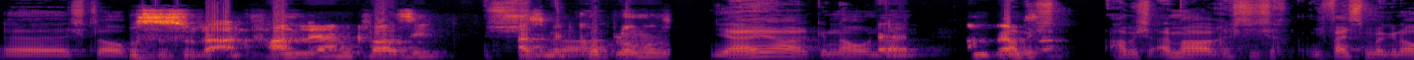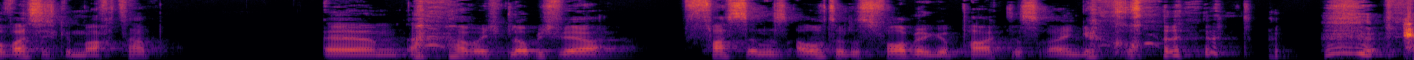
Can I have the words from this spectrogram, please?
Äh, ich glaube. Musstest du da anfahren lernen quasi? Also mit Kupplung und so? Ja, ja, genau. Und Äh, dann habe ich, hab ich einmal richtig, ich weiß nicht mehr genau, was ich gemacht habe. Ähm, aber ich glaube, ich wäre fast in das Auto, das vor mir geparkt ist, reingerollt.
